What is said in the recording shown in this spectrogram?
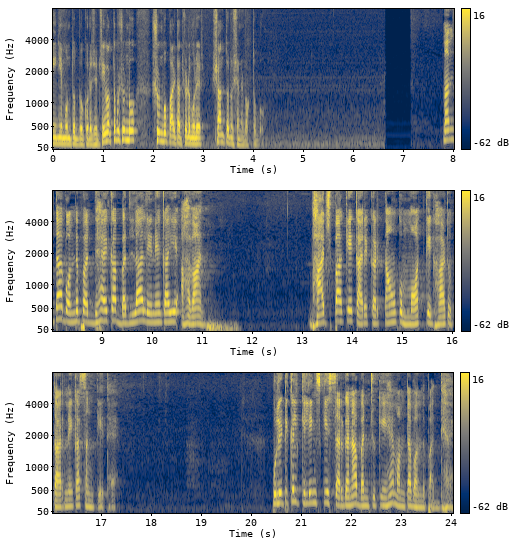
এই নিয়ে মন্তব্য করেছেন সেই বক্তব্য শুনবো শুনবো পাল্টা তৃণমূলের শান্তনু সেনের বক্তব্য ममता बंदोपाध्याय का बदला लेने का ये आह्वान भाजपा के कार्यकर्ताओं को मौत के घाट उतारने का संकेत है पॉलिटिकल किलिंग्स की सरगना बन चुकी हैं ममता बंदोपाध्याय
